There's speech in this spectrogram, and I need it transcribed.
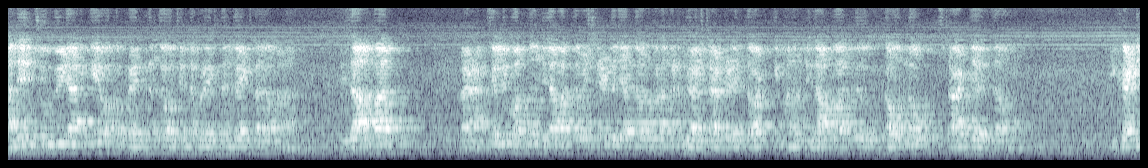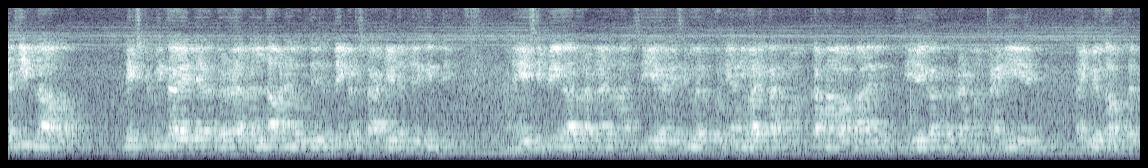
అనేది చూపించడానికి ఒక ప్రయత్నంగా ఒక చిన్న ప్రయత్నంగా ఇట్లా మన నిజామాబాద్ యాక్చువల్లీ మొత్తం నిజామాబాద్ కమిషనరేట్లో చేద్దాం అనుకున్నాం కానీ స్టార్టెడ్ థాట్కి మనం నిజామాబాద్ టౌన్లో స్టార్ట్ చేద్దాం. ఇక్కడి నుంచి ఇట్లా నెక్స్ట్ మిగతా ఏరియా వెళ్దాం అనే ఉద్దేశంతో ఇక్కడ స్టార్ట్ చేయడం జరిగింది మన ఏసీపీ గారు అట్లానే మన సిఏ ఏసీపీ గారు కొన్ని అనివార్య కారణ కారణాల వల్ల రాలేదు సిఏ గారు అక్కడ మన ట్రైనీ ఐపీఎస్ ఆఫీసర్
